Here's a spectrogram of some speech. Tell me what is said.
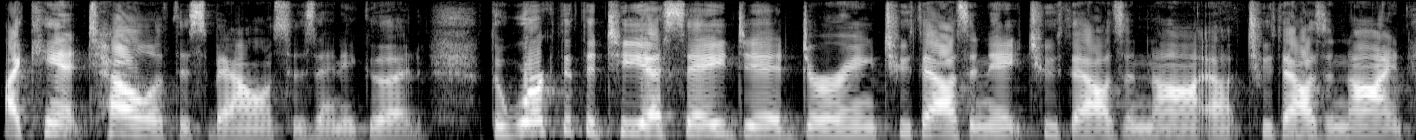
I can't tell if this balance is any good. The work that the TSA did during 2008, 2009, uh, 2009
